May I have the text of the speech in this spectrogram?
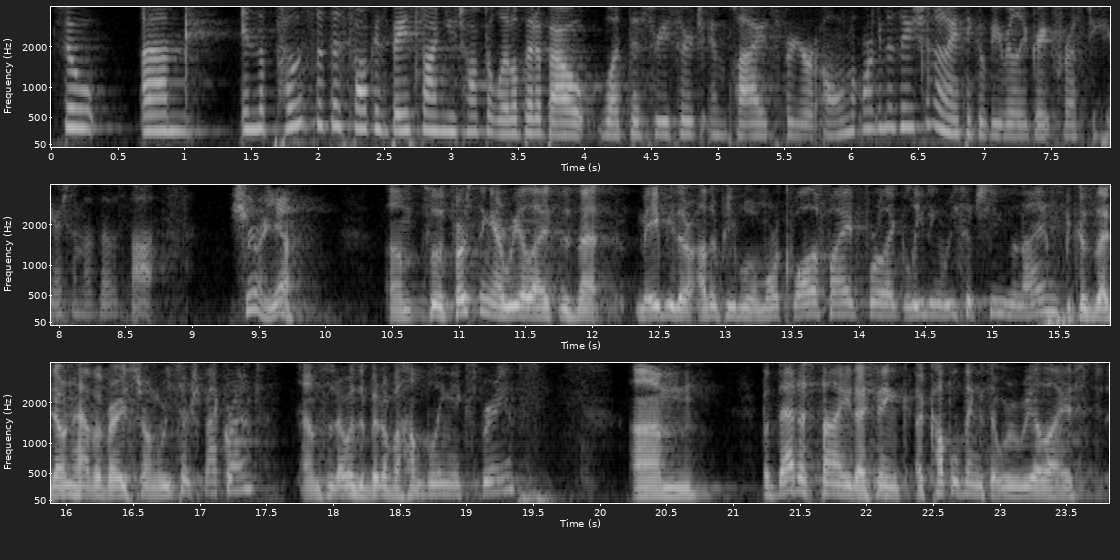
So, um, in the post that this talk is based on, you talked a little bit about what this research implies for your own organization, and I think it would be really great for us to hear some of those thoughts. Sure, yeah. Um, so the first thing I realized is that maybe there are other people who are more qualified for like leading research teams than I am because I don't have a very strong research background. Um, so that was a bit of a humbling experience. Um, but that aside, I think a couple things that we realized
